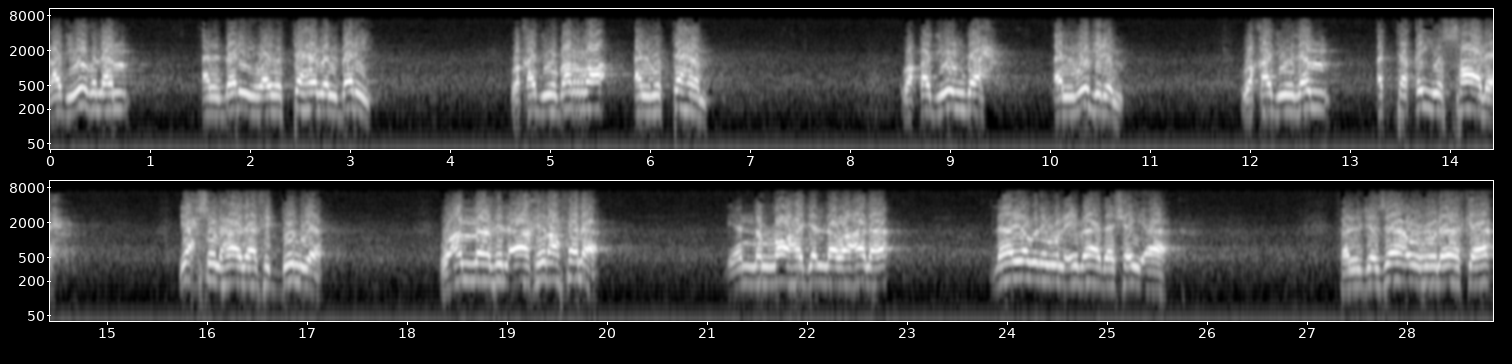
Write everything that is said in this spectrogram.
قد يظلم البري ويتهم البري وقد يبرأ المتهم وقد يمدح المجرم وقد يذم التقي الصالح. يحصل هذا في الدنيا وأما في الآخرة فلا لأن الله جل وعلا لا يظلم العباد شيئا. فالجزاء هناك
